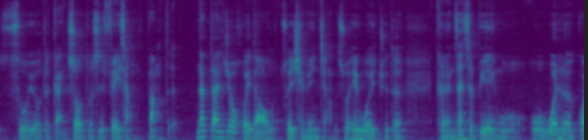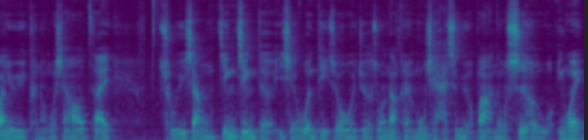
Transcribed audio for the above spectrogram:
所有的感受都是非常棒的。那但就回到最前面讲的说，诶，我也觉得可能在这边，我我问了关于可能我想要在厨艺上精进的一些问题之后，我会觉得说，那可能目前还是没有办法那么适合我，因为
